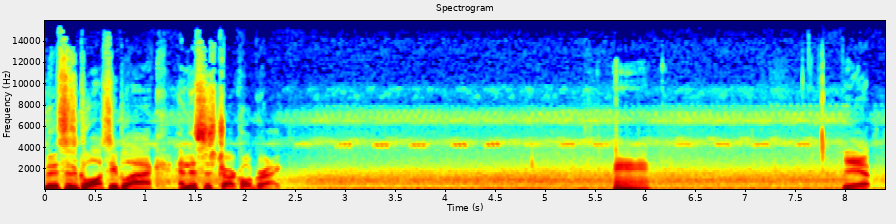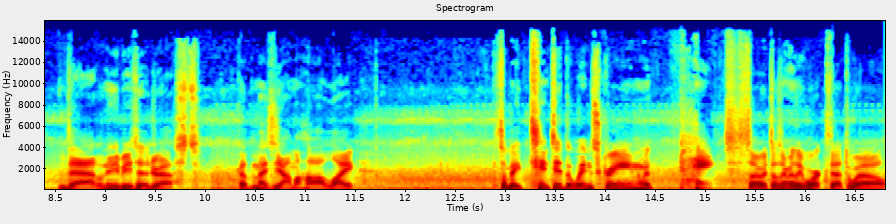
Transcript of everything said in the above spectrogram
this is glossy black and this is charcoal gray. Hmm. Yep, that'll need to be addressed. Got the nice Yamaha light. Somebody tinted the windscreen with paint, so it doesn't really work that well.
